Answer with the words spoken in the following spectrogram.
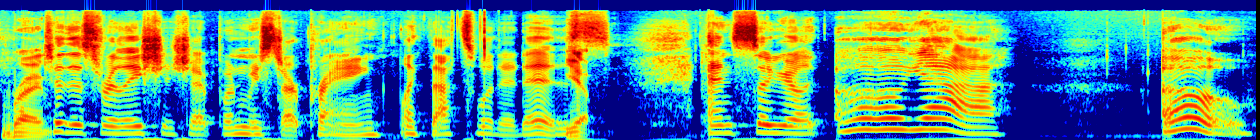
Right. to this relationship when we start praying. Like that's what it is. Yep. And so you're like, "Oh yeah. Oh,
